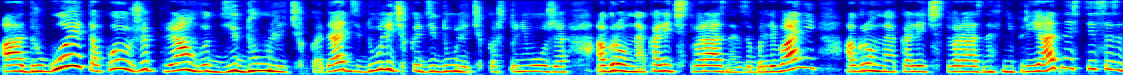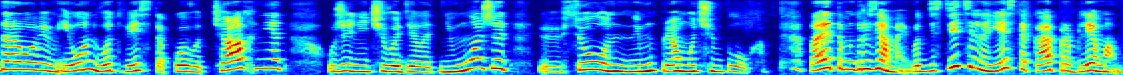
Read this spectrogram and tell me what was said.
а другой такой уже прям вот дедулечка, да, дедулечка, дедулечка, что у него уже огромное количество разных заболеваний, огромное количество разных неприятностей со здоровьем, и он вот весь такой вот чахнет, уже ничего делать не может, э, все он, ему прям очень плохо. Поэтому, друзья мои, вот действительно есть такая проблема.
